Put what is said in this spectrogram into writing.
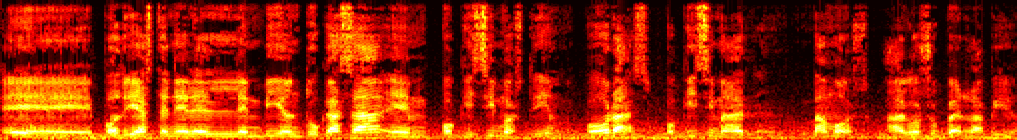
eh, podrías tener el envío en tu casa en poquísimos tiempos, horas, poquísimas, vamos, algo súper rápido.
